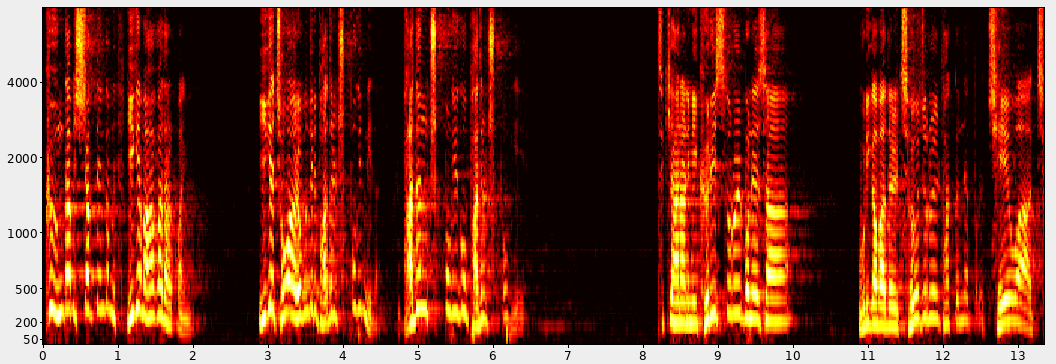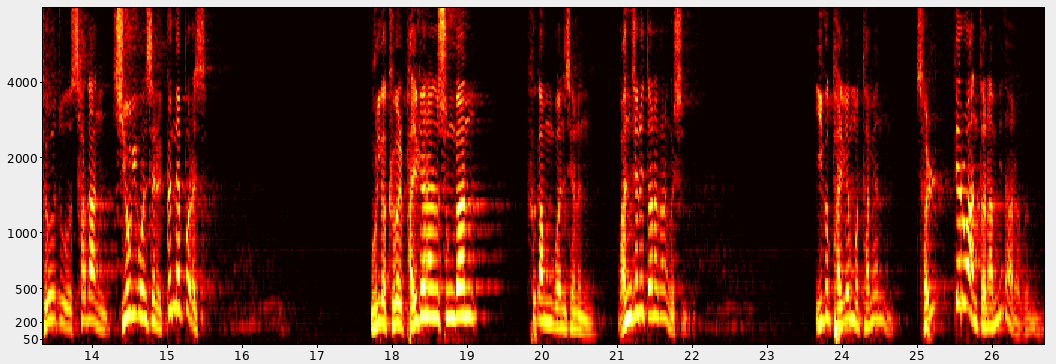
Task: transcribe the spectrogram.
그 응답이 시작된 겁니다. 이게 마하가 다락방입니다. 이게 저와 여러분들이 받을 축복입니다. 받은 축복이고 받을 축복이에요. 특히 하나님이 그리스도를 보내사 우리가 받을 저주를 다 끝내버렸어요. 죄와 저주, 사단, 지옥의 권세를 끝내버렸어요. 우리가 그걸 발견하는 순간 흑암 권세는 완전히 떠나가는 것입니다. 이거 발견 못하면 절대로 안 떠납니다, 여러분.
